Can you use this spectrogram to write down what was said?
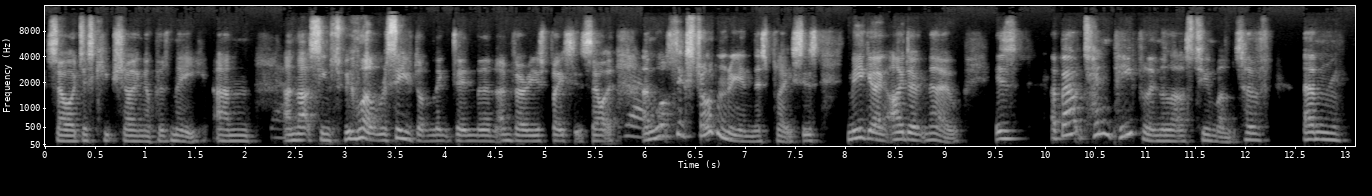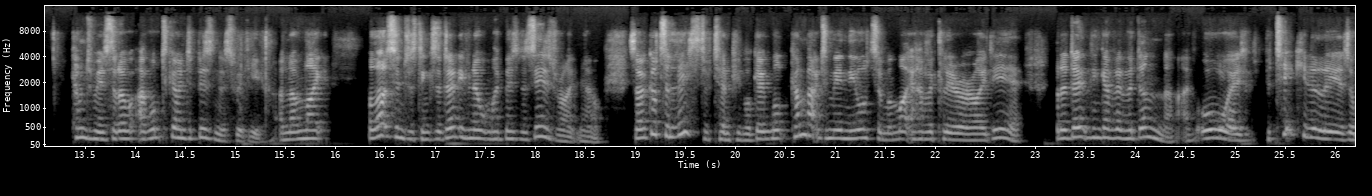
so i just keep showing up as me and yeah. and that seems to be well received on linkedin and, and various places so I, yeah. and what's extraordinary in this place is me going i don't know is about 10 people in the last two months have um, come to me and said I, I want to go into business with you and i'm like well, that's interesting because I don't even know what my business is right now. So I've got a list of 10 people going, well, come back to me in the autumn. I might have a clearer idea. But I don't think I've ever done that. I've always, yeah. particularly as a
